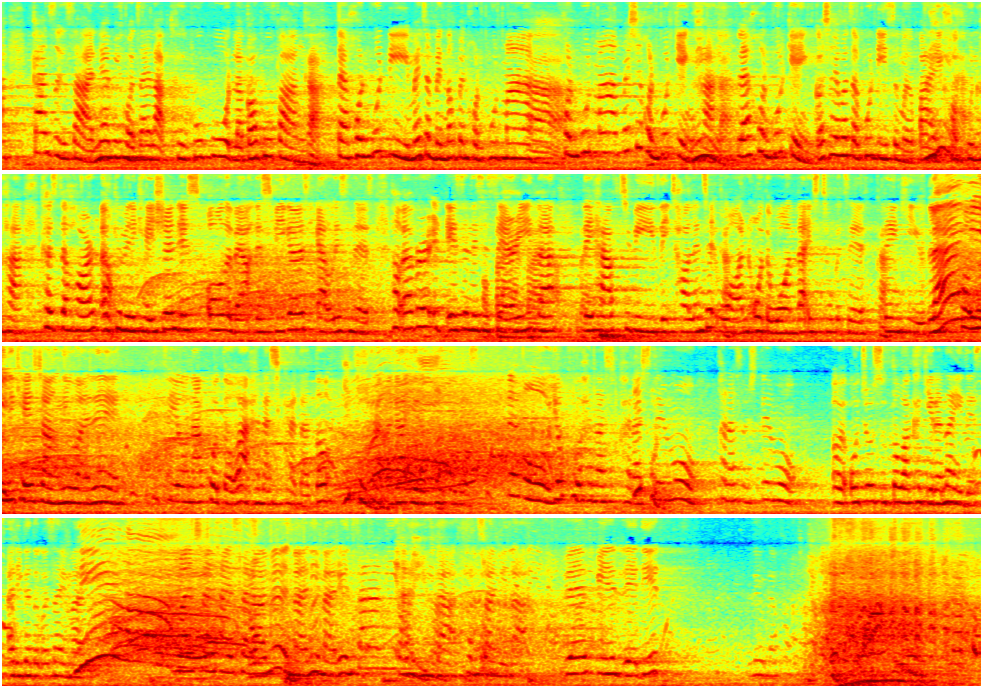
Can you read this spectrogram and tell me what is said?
การสื่อสารเนี่ยมีหัวใจหลักคือผู้พูดแล้วก็ผู้ฟัง ค่ะแต่คนพูดดีไม่จำเป็นต้องเป็นคนพูดมากคคนพูดมากไม่ใช่คนพูดเก่งค่ะและคนพูดเก่งก็ใช่ว่าจะพูดดีเสมอไปขอบคุณค่ะ cause the heart of communication is all about the speakers and listeners however it isn't necessary that they have to be the talented one or the one that is talkative thank you และ communication นี่วะเลย 要なことは話し方と生き方がいることです。でもよく話すからしても話すしてもお上手とは限らないです。ありがとうございます。말ん할사람은 많이 마른 사람이 아닙니다 감사합니다 왜 필레딧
